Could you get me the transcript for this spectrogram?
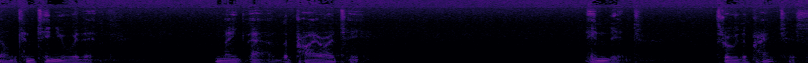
Don't continue with it. Make that the priority. End it through the practice.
